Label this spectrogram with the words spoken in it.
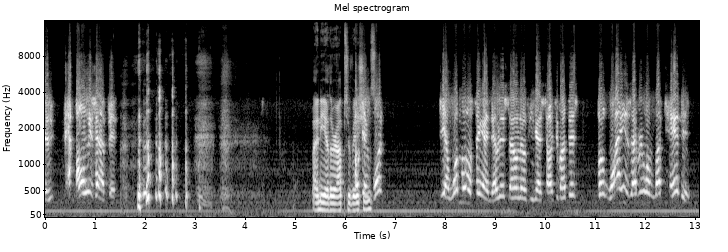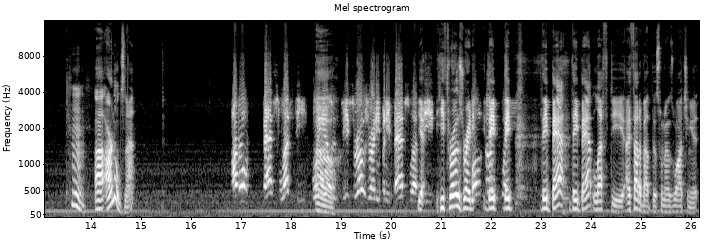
It always have been. Any other Okay, observations? one. Yeah, one little thing I noticed. I don't know if you guys talked about this, but why is everyone left-handed? Hmm. Uh, Arnold's not. Arnold bats lefty. Well, he, Oh. doesn't- he throws righty, but he bats lefty. Yeah, he throws righty. Well, they wait. they they bat they bat lefty. I thought about this when I was watching it.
